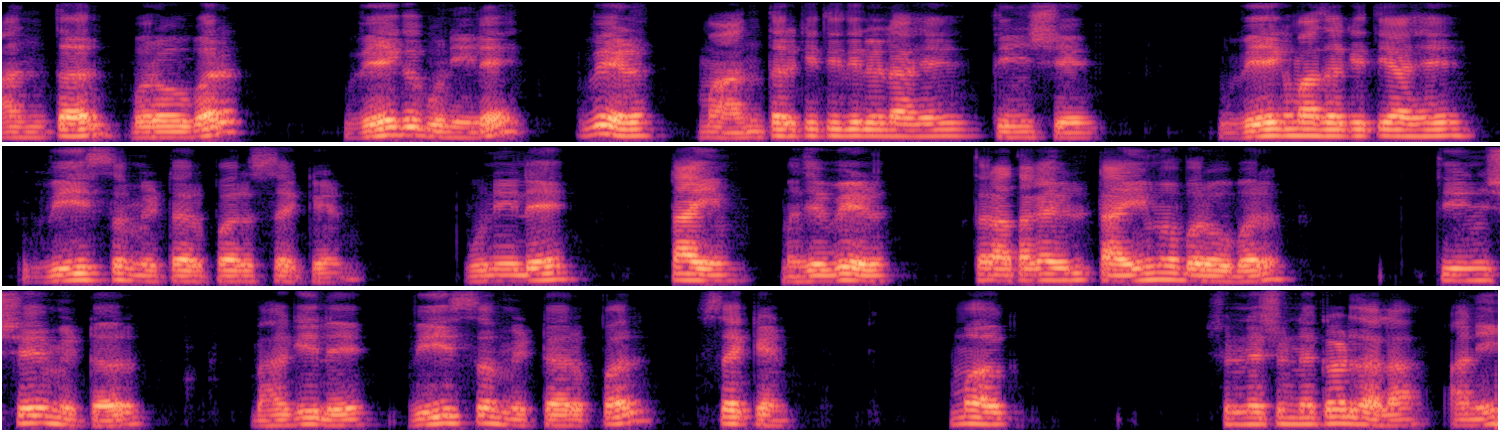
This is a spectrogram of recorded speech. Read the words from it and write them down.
अंतर बरोबर वेग गुणिले वेळ. मग अंतर किती दिलेलं आहे? तीनशे. वेग माझा किती आहे? वीस मीटर पर सेकंड गुणिले टाइम म्हणजे वेळ. तर आता काय होईल? टाइम बरोबर तीनशे मीटर भागिले वीस मीटर पर सेकंड. मग शून्य शून्य कट झाला आणि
